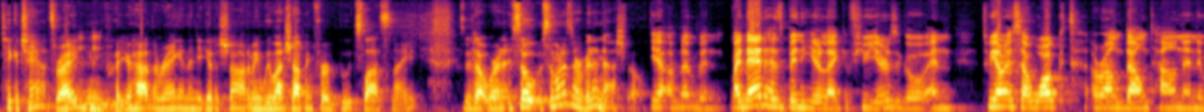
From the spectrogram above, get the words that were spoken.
take a chance, right? Mm-hmm. And put your hat in the ring and then you get a shot. I mean, we went shopping for boots last night because we thought we're in, so someone has never been in Nashville. Yeah, I've never been. My dad has been here like a few years ago. And to be honest, I walked around downtown and it,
